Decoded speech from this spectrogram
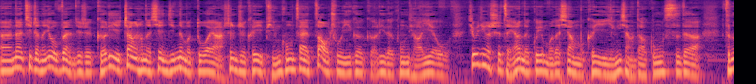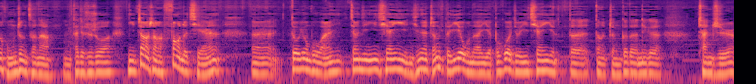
呃，那记者呢又问，就是格力账上的现金那么多呀，甚至可以凭空再造出一个格力的空调业务，究竟是怎样的规模的项目可以影响到公司的分红政策呢？嗯，他就是说，你账上放着钱，呃，都用不完，将近一千亿，你现在整体的业务呢，也不过就一千亿的等整个的那个产值。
